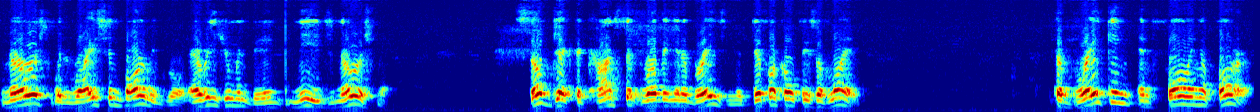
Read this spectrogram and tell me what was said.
nourished with rice and barley gruel. Every human being needs nourishment. Subject to constant rubbing and abrasion, the difficulties of life, the breaking and falling apart,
